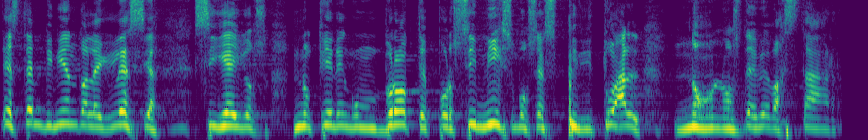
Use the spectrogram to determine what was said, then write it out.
estén viniendo a la iglesia si ellos no tienen un brote por sí mismos espiritual? No nos debe bastar.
